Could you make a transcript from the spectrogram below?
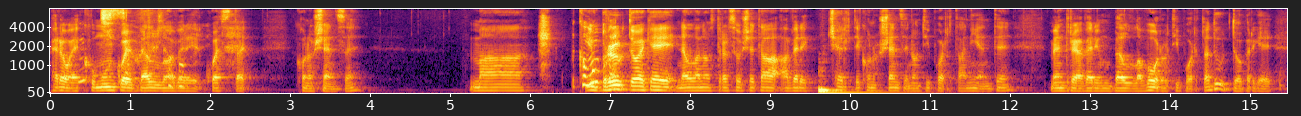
Però è comunque bello avere queste conoscenze, ma Comunque... il brutto è che nella nostra società avere certe conoscenze non ti porta a niente, mentre avere un bel lavoro ti porta a tutto, perché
